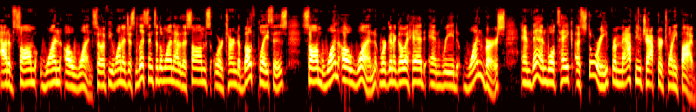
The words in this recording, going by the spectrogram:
out of Psalm 101. So if you want to just listen to the one out of the Psalms or turn to both places, Psalm 101, we're going to go ahead and read one verse, and then we'll take a story from Matthew chapter 25.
